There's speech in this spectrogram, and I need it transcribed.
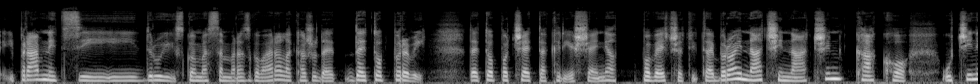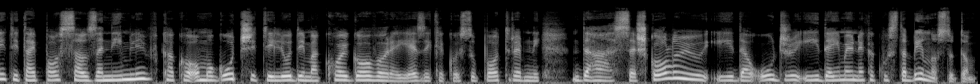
i pravnici i drugi s kojima sam razgovarala kažu da je, da je to prvi, da je to početak rješenja povećati taj broj, naći način kako učiniti taj posao zanimljiv, kako omogućiti ljudima koji govore jezike koji su potrebni da se školuju i da uđu i da imaju nekakvu stabilnost u tom,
